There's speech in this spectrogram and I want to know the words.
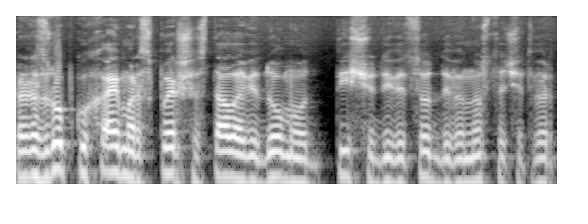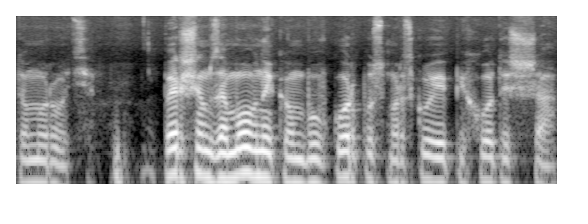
Про розробку Хаймарс вперше стало відомо у 1994 році. Першим замовником був корпус морської піхоти США,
